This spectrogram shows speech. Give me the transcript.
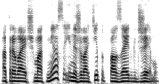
отрывает шмат мяса и на животе подползает к Джему.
